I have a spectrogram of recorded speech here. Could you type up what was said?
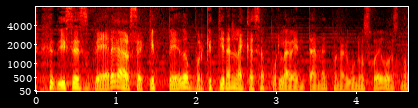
dices, verga, o sea, qué pedo, ¿por qué tiran la casa por la ventana con algunos juegos, ¿no?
